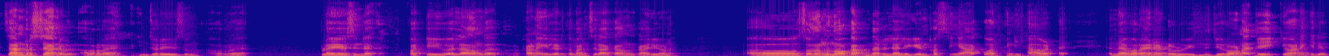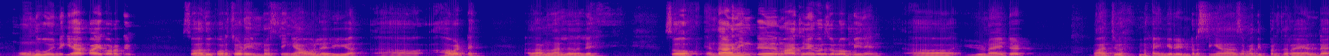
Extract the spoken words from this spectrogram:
ഇറ്റ്സ് അണ്ടർസ്റ്റാൻഡബിൾ അവരുടെ ഇഞ്ചുറീസും അവരുടെ പ്ലേയേഴ്സിന്റെ പറ്റിയും എല്ലാം നമുക്ക് കണക്കിലെടുത്ത് മനസ്സിലാക്കാവുന്ന കാര്യമാണ്. സോ നമുക്ക് നോക്കാം. എന്തായാലും ലലിക ഇൻട്രസ്റ്റിംഗ് ആക്കുവാണെങ്കിൽ ആവട്ടെ എന്നേ പറയാനായിട്ടുള്ളൂ. ഇന്ന് ജിറോണ ജയിക്കുവാണെങ്കിൽ മൂന്ന് പോയിന്റ് ഗ്യാപ്പായി കുറയ്ക്കും. സോ അത് കുറച്ചുകൂടെ ഇൻട്രസ്റ്റിംഗ് ആവും ലലിക ആവട്ടെ. അതാണ് നല്ലതല്ലേ? സോ എന്താണ് നിങ്ങൾക്ക് മാച്ചിനെ കുറിച്ചുള്ള ഒപ്പീനിയൻ യുണൈറ്റഡ് മാച്ച് ഭയങ്കര ഇൻട്രസ്റ്റിംഗ് ആണ്. ആ സമയത്ത് ഇപ്പോഴത്തെ റയലിന്റെ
